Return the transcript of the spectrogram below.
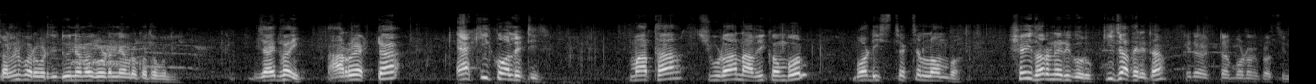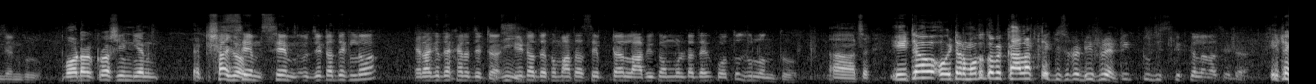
চলেন পরবর্তী দুই নম্বর গরুটা নিয়ে আমরা কথা বলি। জাহিদ ভাই আরও একটা একই কোয়ালিটির মাথা চূড়া নাভি কম্বল বডি স্ট্রাকচার লম্বা। সেই ধরনেরই গরু। কি জাতের এটা? এটা একটা বর্ডার ক্রস ইন্ডিয়ান গরু। বর্ডার ক্রস ইন্ডিয়ান একটা সাইজ সেম সেম যেটা দেখল এর আগে দেখাল যেটা এটা দেখো মাথা সেপটা লাভি কম্বলটা দেখো কত ঝুলন্ত। আচ্ছা ওইটার মতো তবে কালারটা কিছুটা ডিফারেন্ট একটু বিস্কিট কালার আছে এটা। এটা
